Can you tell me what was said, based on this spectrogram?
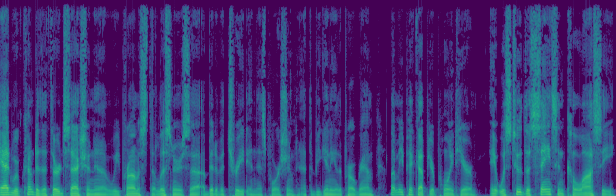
Ed, we've come to the third section. Uh, we promised the listeners uh, a bit of a treat in this portion at the beginning of the program. Let me pick up your point here. It was to the saints in Colossae,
